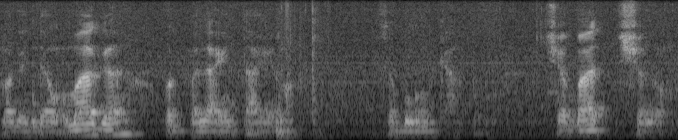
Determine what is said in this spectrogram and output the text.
Magandang umaga, pagpalain tayo sa buong kapon. Shabbat Shalom.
